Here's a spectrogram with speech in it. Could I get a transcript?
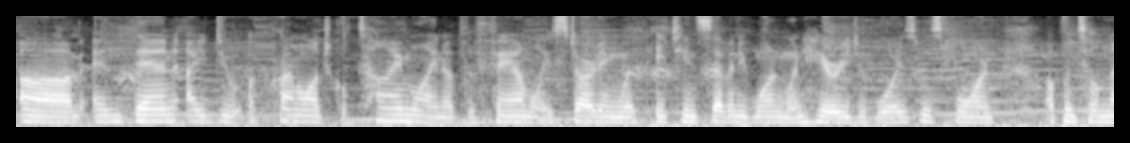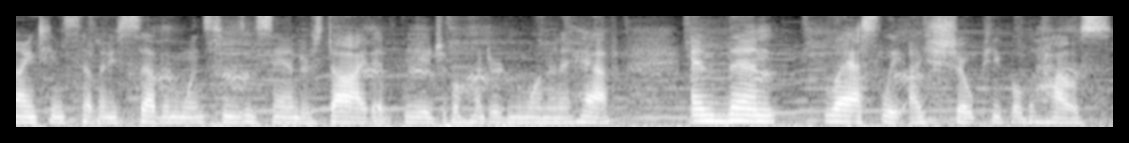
um, and then I do a chronological timeline of the family, starting with 1871 when Harry Du Bois was born, up until 1977 when Susan Sanders died at the age of 101 and a half. And then, lastly, I show people the house.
